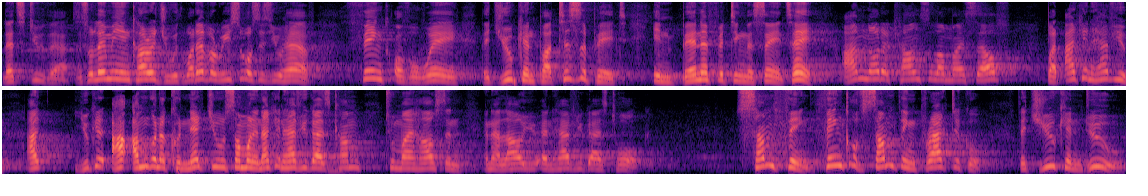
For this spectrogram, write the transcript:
let's do that. And so let me encourage you with whatever resources you have think of a way that you can participate in benefiting the saints. Hey, I'm not a counselor myself, but I can have you. I, you can, I, am going to connect you with someone and I can have you guys come to my house and, and allow you and have you guys talk. Something, think of something practical that you can do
